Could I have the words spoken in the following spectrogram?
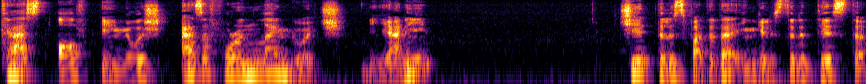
Test of English as a Foreign Language, ya'ni chet tili sifatida ingliz tili testi.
